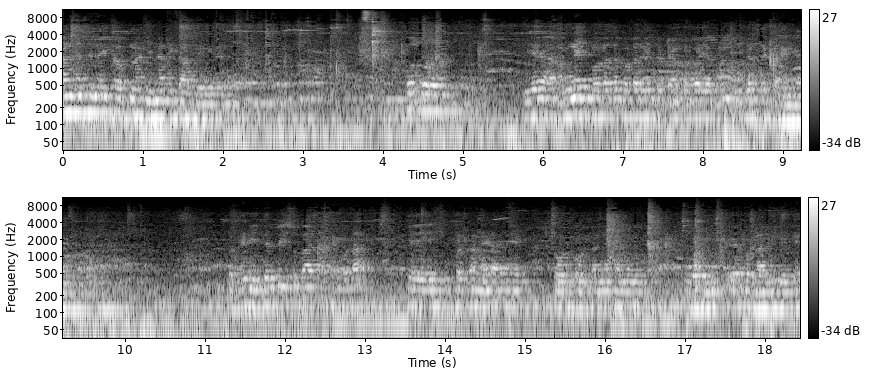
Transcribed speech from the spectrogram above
था कि दुकान में से नहीं तो अपना जिन्ना निकाल देंगे। ये हमने बोला था, बोला नहीं तो टेम्पर भाई अपन इधर से करेंगे। तो फिर इधर भी सुबह आके बोला कि ऊपर का मेरा है तोड़ फोड़ करने का नहीं, वो मिस्त्री को गाली देके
